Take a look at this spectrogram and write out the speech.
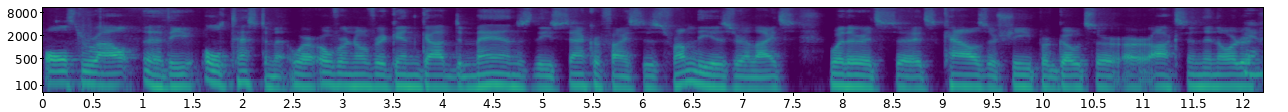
all throughout uh, the Old Testament, where over and over again God demands these sacrifices from the Israelites, whether it's uh, it's cows or sheep or goats or, or oxen, in order Yeah.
